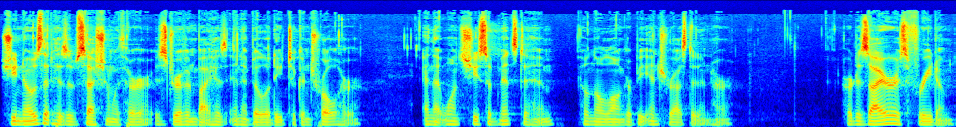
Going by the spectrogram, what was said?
She knows that his obsession with her is driven by his inability to control her, and that once she submits to him, he'll no longer be interested in her. Her desire is freedom,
